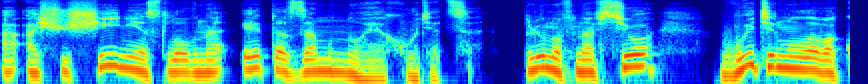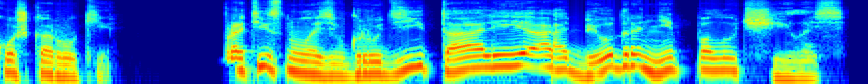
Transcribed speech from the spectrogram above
а ощущение, словно это за мной охотятся. Плюнув на все, вытянула в окошко руки. Протиснулась в груди, талии, а бедра не получилось.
